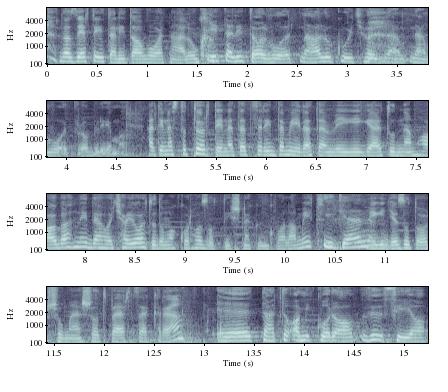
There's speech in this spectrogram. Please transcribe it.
De azért ételital volt náluk. Ételital volt náluk, úgyhogy nem, nem volt probléma. Hát én ezt a történetet szerintem életem végig el tudnám hallgatni, de hogyha jól tudom, akkor hozott is nekünk valamit. Igen. Még így az utolsó másodpercekre. E, tehát amikor a vőfé a,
